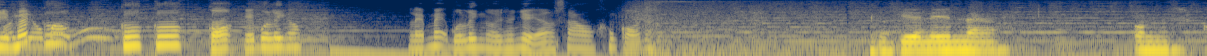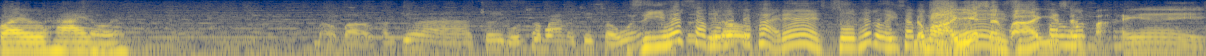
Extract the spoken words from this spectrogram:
Mét nhiều cứ- máu. cứ cứ có cái bờ linh không? Lấy mẹ bờ linh rồi cho nhảy ra đằng sau không có nữa. Thằng kia nên à, con Squire 2 rồi. Bảo bảo thằng kia là chơi 4 sao 3 là chơi xấu ấy. Dí không hết sang gì phía bên tay phải đây dồn hết đội hình sang Đúng bên rồi, đây sang phải, dí sang phải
